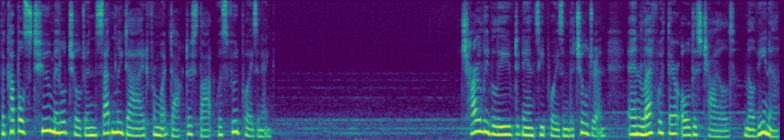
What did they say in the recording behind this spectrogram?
the couple's two middle children suddenly died from what doctors thought was food poisoning. Charlie believed Nancy poisoned the children and left with their oldest child, Melvina,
